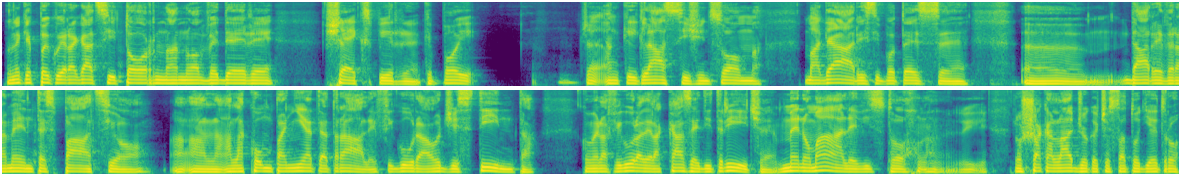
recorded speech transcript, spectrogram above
Non è che poi quei ragazzi tornano a vedere Shakespeare, che poi, cioè, anche i classici, insomma, magari si potesse eh, dare veramente spazio alla, alla compagnia teatrale, figura oggi estinta, come la figura della casa editrice, meno male visto lo sciacallaggio che c'è stato dietro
